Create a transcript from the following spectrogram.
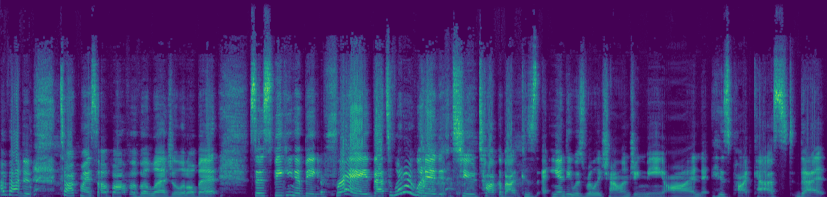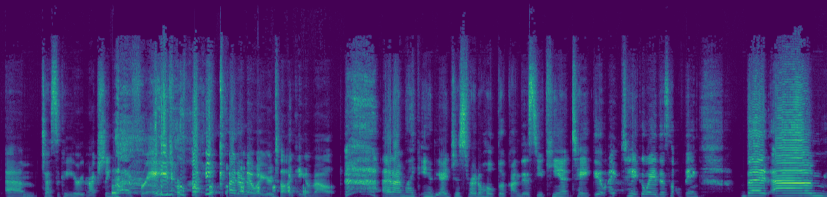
I've had to talk myself off of a ledge a little bit. So, speaking of being afraid, that's what I wanted to talk about because Andy was really challenging me on his podcast that, um, Jessica, you're actually not afraid. like, I don't know what you're talking about. And I'm like, Andy, I just read a whole book on this. You can't take it, like, take away this whole thing. But um,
